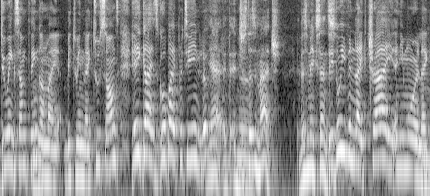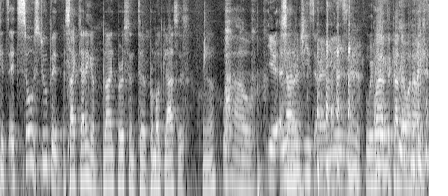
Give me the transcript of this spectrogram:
doing something Mm. on my between like two songs. Hey guys, go buy protein. Look. Yeah, it, it just doesn't match. It doesn't make sense. They don't even like try anymore. Like Mm. it's it's so stupid. It's like telling a blind person to promote glasses, you know? Wow, your Sorry. analogies are amazing. We might have to cut that one out.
